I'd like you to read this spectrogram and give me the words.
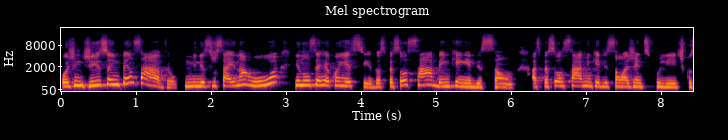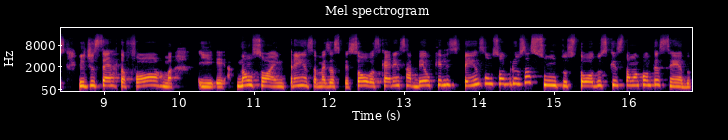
Hoje em dia isso é impensável. Um ministro sair na rua e não ser reconhecido. As pessoas sabem quem eles são. As pessoas sabem que eles são agentes políticos e de certa forma, e, não só a imprensa, mas as pessoas querem saber o que eles pensam sobre os assuntos todos que estão acontecendo.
